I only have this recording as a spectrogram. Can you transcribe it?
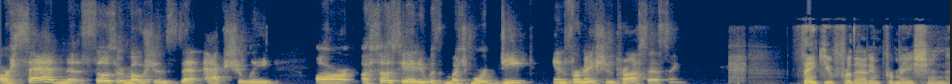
or sadness. Those are emotions that actually are associated with much more deep information processing. Thank you for that information.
